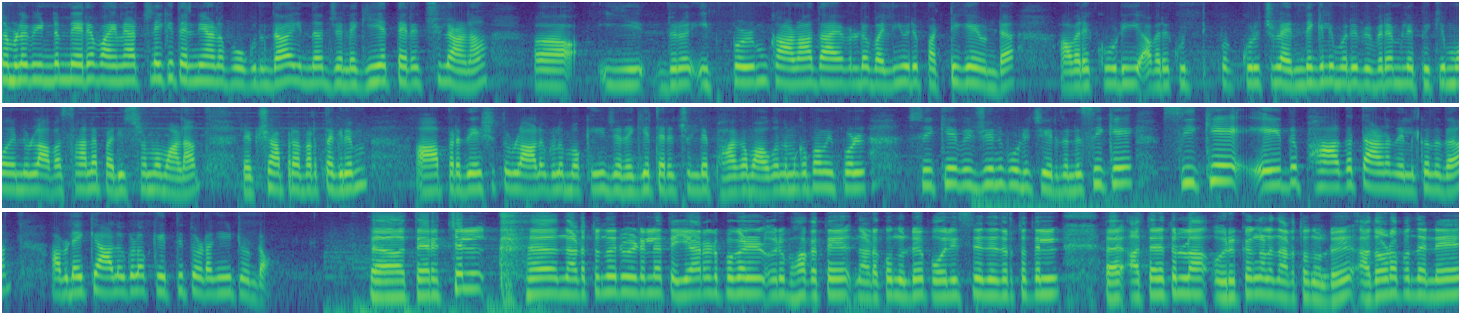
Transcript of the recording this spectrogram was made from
നമ്മൾ വീണ്ടും നേരെ വയനാട്ടിലേക്ക് തന്നെയാണ് പോകുന്നത്. ഇന്ന് ജനകീയ തെരച്ചിലാണ്. ഈ ഇപ്പോഴും കാണാതായവരുടെ വലിയൊരു പട്ടികയുണ്ട്. അവരെ കൂടി അവരെ കുറിച്ചുള്ള എന്തെങ്കിലും ഒരു വിവരം ലഭിക്കുമോ എന്നുള്ള അവസാന പരിശ്രമമാണ് രക്ഷാപ്രവർത്തകരും ആ പ്രദേശത്തുള്ള ആളുകളും ഒക്കെ ഈ ജനകീയ തെരച്ചിലിന്റെ ഭാഗമാകും നമുക്കിപ്പം ഇപ്പോൾ സി കെ വിജയൻ കൂടി ചേരുന്നുണ്ട്. സി കെ സി കെ ഏത് ഭാഗത്താണ് നിൽക്കുന്നത്? അവിടേക്ക് ആളുകളൊക്കെ എത്തി തുടങ്ങിയിട്ടുണ്ടോ? തെരച്ചിൽ നടത്തുന്നതിന് വേണ്ടിയുള്ള തയ്യാറെടുപ്പുകൾ ഒരു ഭാഗത്ത് നടക്കുന്നുണ്ട്. പോലീസിന്റെ നേതൃത്വത്തിൽ അത്തരത്തിലുള്ള ഒരുക്കങ്ങൾ നടത്തുന്നുണ്ട്. അതോടൊപ്പം തന്നെ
